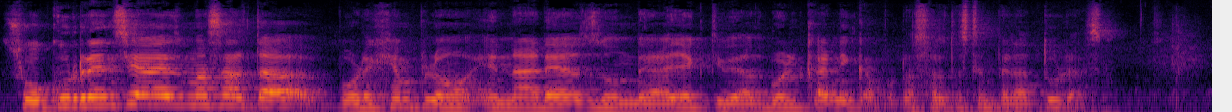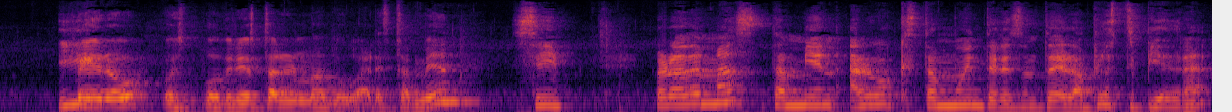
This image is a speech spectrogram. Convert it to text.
Su ocurrencia es más alta, por ejemplo, en áreas donde hay actividad volcánica por las altas temperaturas. Pero, pues podría estar en más lugares también. Sí, pero además también algo que está muy interesante de la plastipiedra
